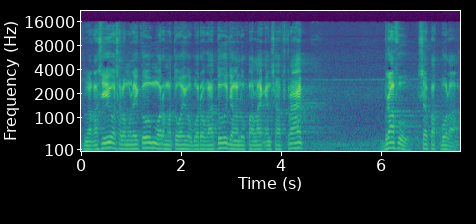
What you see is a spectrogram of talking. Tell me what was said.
Terima kasih. Wassalamualaikum warahmatullahi wabarakatuh. Jangan lupa like and subscribe. Bravo sepak bola.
